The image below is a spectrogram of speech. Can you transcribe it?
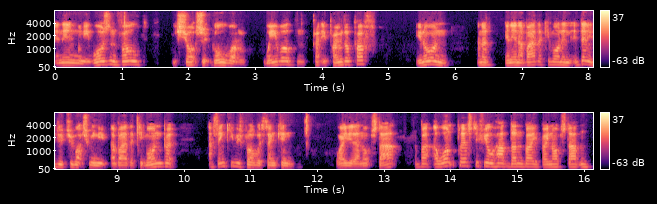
And then when he was involved, his shots at goal were wayward and pretty powder puff, you know, and and, I, and then Abada came on and it didn't do too much when he, Abada came on, but I think he was probably thinking, why did I not start? But I want players to feel hard done by by not starting.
